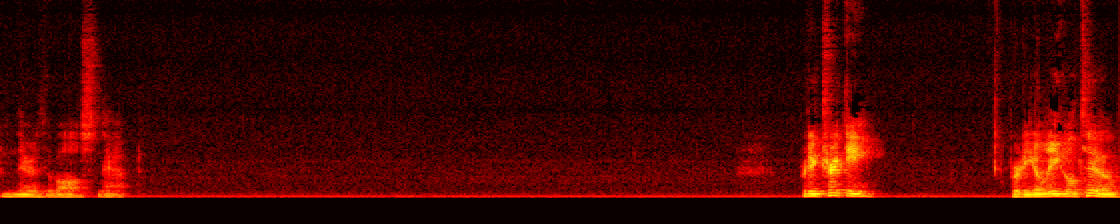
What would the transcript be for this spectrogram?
And there's the ball snapped. Pretty tricky. Pretty illegal too.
